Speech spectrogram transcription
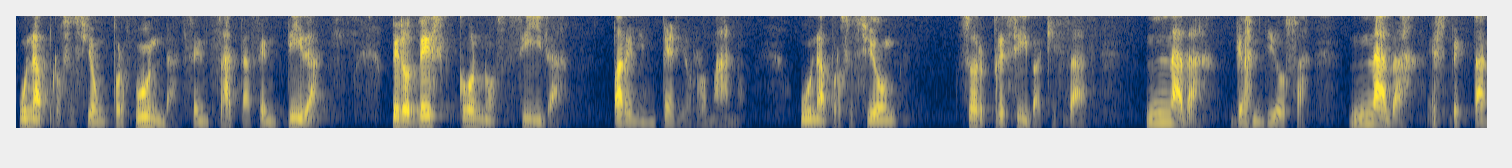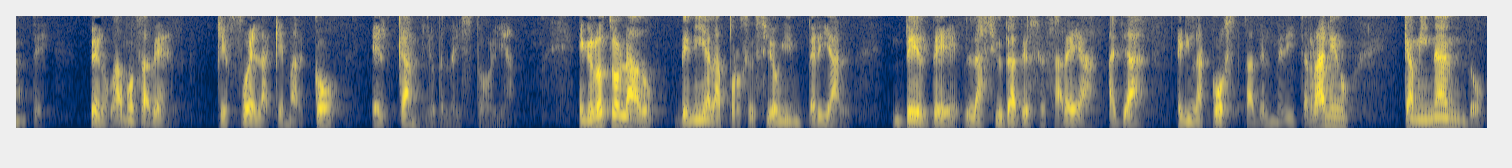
una procesión profunda, sensata, sentida, pero desconocida para el imperio romano. Una procesión sorpresiva quizás, nada grandiosa, nada expectante, pero vamos a ver que fue la que marcó el cambio de la historia. En el otro lado venía la procesión imperial desde la ciudad de Cesarea, allá en la costa del Mediterráneo, caminando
